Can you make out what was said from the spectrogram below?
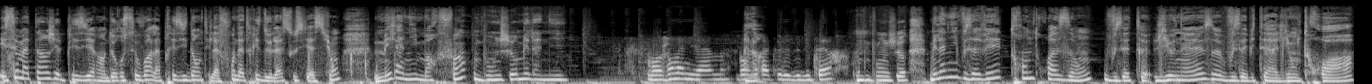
Et ce matin, j'ai le plaisir hein, de recevoir la présidente et la fondatrice de l'association, Mélanie Morfin. Bonjour Mélanie. Bonjour Maniam, bonjour Alors- à tous les auditeurs. Bonjour. Mélanie, vous avez 33 ans, vous êtes lyonnaise, vous habitez à Lyon 3.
